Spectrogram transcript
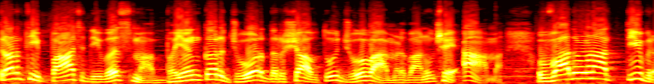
ત્રણથી પાંચ દિવસમાં ભયંકર જોર દર્શાવતું જોવા મળવાનું છે. આમ, વાદળોના તીવ્ર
